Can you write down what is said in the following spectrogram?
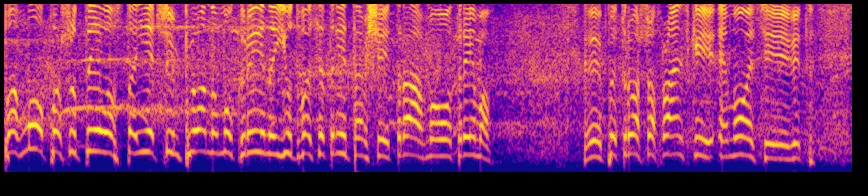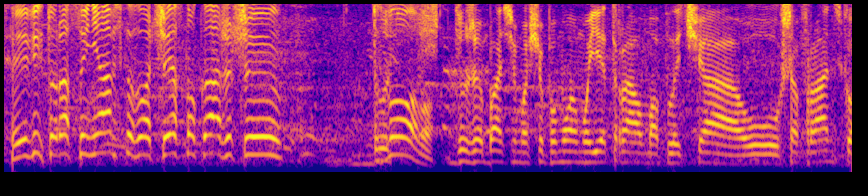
Павло Пошутилов стає чемпіоном України Ю-23. Там ще й травму отримав. Е, Петро Шафранський емоції від е, Віктора Синявського, чесно кажучи, знову. Дуже бачимо, що, по-моєму, є травма плеча у Шафранського.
